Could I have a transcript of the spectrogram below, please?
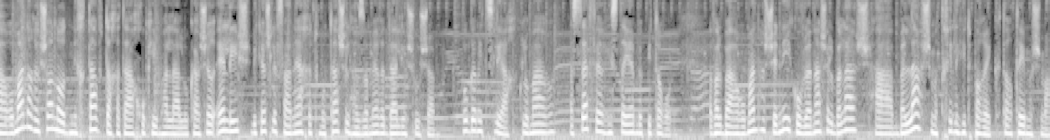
הרומן הראשון עוד נכתב תחת החוקים הללו, כאשר אליש ביקש לפענח את מותה של הזמרת דליה שושן. הוא גם הצליח, כלומר, הספר הסתיים בפתרון. אבל ברומן השני, קובלנה של בלש, הבלש מתחיל להתפרק, תרתי משמע.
